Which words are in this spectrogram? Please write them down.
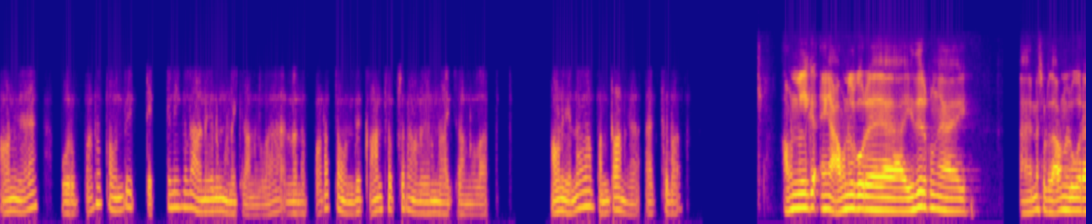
அவனுங்க ஒரு படத்தை வந்து டெக்னிக்கலாக அணுகணும்னு நினைக்கிறானுங்களா? இல்லை அந்த படத்தை வந்து கான்செப்டாக அணுகணும்னு நினைக்கிறானுங்களா? அவனுங்க என்னதான் பண்ணுறானுங்க ஆக்சுவலாக அவனுக்கு ஏங்க அவனுக்கு ஒரு இது இருக்குங்க. என்ன சொல்றது? அவனுக்கு ஒரு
